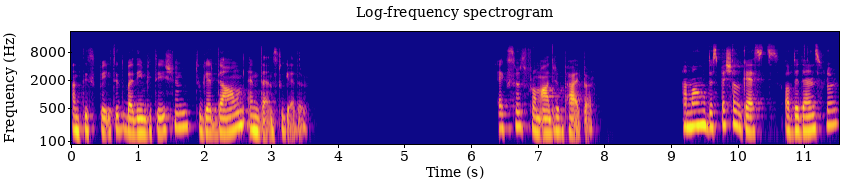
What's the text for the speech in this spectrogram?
anticipated by the invitation to get down and dance together. Excerpts from Adrian Piper. Among the special guests of the dance floor,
